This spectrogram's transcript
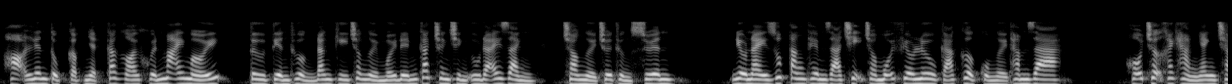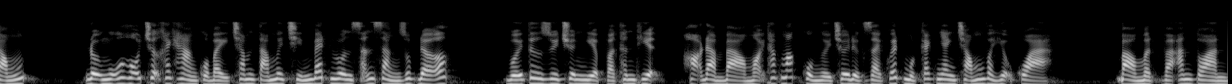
Họ liên tục cập nhật các gói khuyến mãi mới, từ tiền thưởng đăng ký cho người mới đến các chương trình ưu đãi dành cho người chơi thường xuyên. Điều này giúp tăng thêm giá trị cho mỗi phiêu lưu cá cược của người tham gia. Hỗ trợ khách hàng nhanh chóng. Đội ngũ hỗ trợ khách hàng của 789bet luôn sẵn sàng giúp đỡ. Với tư duy chuyên nghiệp và thân thiện, họ đảm bảo mọi thắc mắc của người chơi được giải quyết một cách nhanh chóng và hiệu quả. Bảo mật và an toàn.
